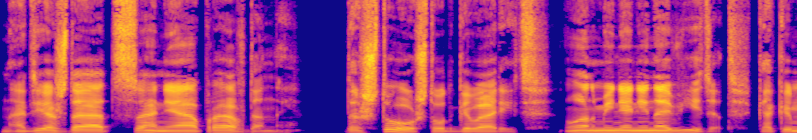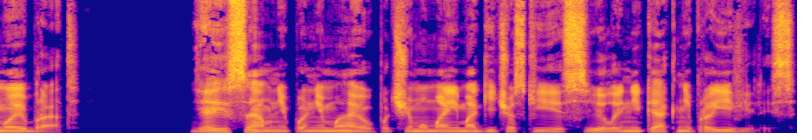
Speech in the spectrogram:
Надежда отца не оправданы, да что уж тут говорить, он меня ненавидит, как и мой брат. Я и сам не понимаю, почему мои магические силы никак не проявились.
